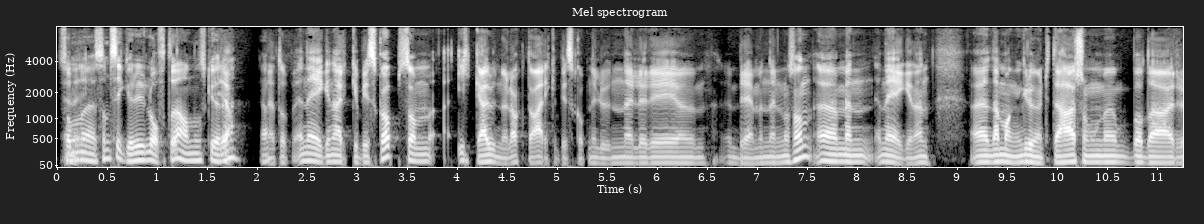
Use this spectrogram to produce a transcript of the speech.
Som, eh, som Sigurd lovte han skulle gjøre. Ja. Nettopp. En egen erkebiskop som ikke er underlagt av erkebiskopen i Lund eller i eh, Bremen, eller noe sånt, eh, men en egen en. Det er mange grunner til det her, som både er,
